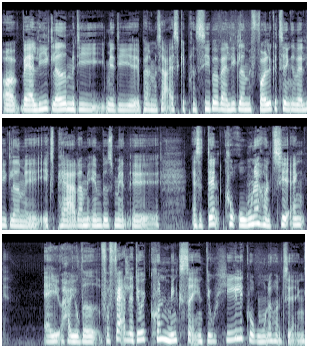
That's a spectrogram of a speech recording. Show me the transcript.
og være ligeglad med de, med de øh, parlamentariske principper, være ligeglad med Folketinget, være ligeglad med eksperter, med embedsmænd. Øh, altså den corona-håndtering er jo, har jo været forfærdeligt. Det er jo ikke kun Mink-sagen, det er jo hele coronahåndteringen.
